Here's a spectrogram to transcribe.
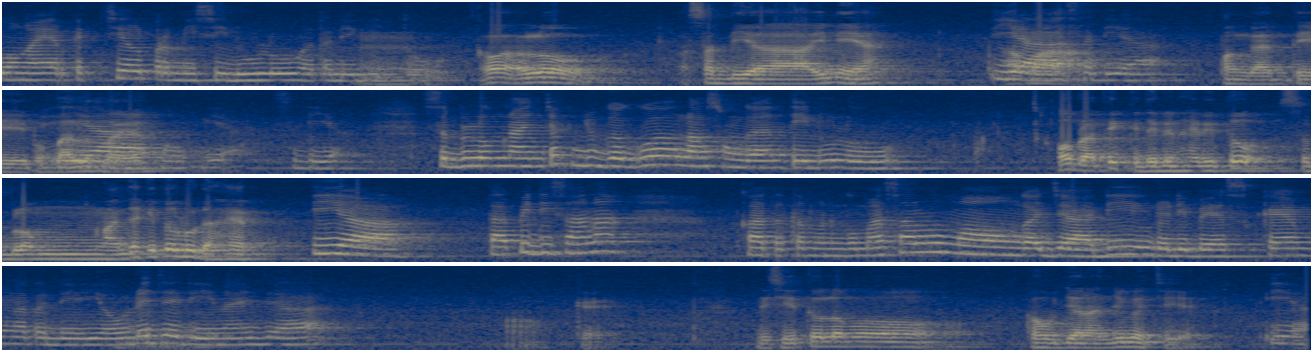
buang air kecil permisi dulu kata dia gitu. Hmm. Oh, lu sedia ini ya? Iya, Apa, sedia. Pengganti pembalut iya, lah ya? iya, sedia. Sebelum nanjak juga gue langsung ganti dulu. Oh, berarti kejadian head itu sebelum nanjak itu lu udah head? Iya, tapi di sana kata temen gue masa lu mau nggak jadi udah di base camp kata dia ya udah jadiin aja. Oke. Di situ lo mau kehujanan juga Ci ya? Iya,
